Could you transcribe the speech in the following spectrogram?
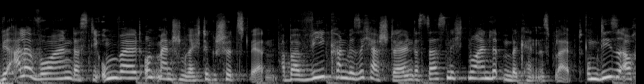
Wir alle wollen, dass die Umwelt- und Menschenrechte geschützt werden. Aber wie können wir sicherstellen, dass das nicht nur ein Lippenbekenntnis bleibt? Um diese auch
